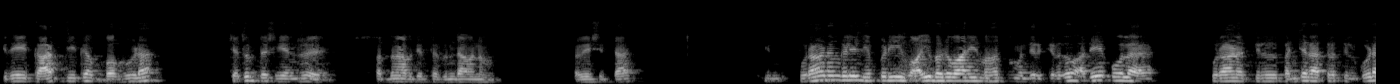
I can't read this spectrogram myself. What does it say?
இதே கார்த்திக பகுள சதுர்தசி என்று பத்மநாப தீர்த்த பிருந்தாவனம் பிரவேசித்தார். புராணங்களில் எப்படி வாயு பகவானின் மகத்துவம் வந்திருக்கிறதோ அதே போல புராணத்தில் பஞ்சராத்திரத்தில் கூட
